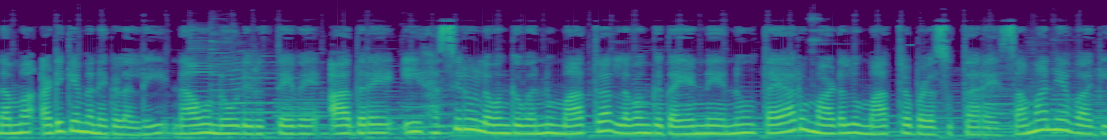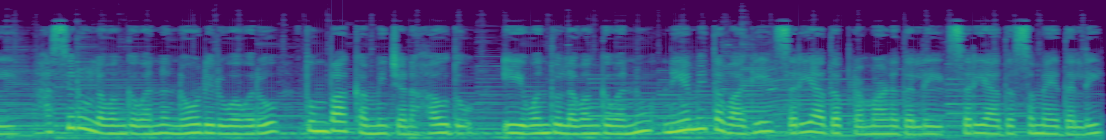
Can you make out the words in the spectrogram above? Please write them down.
ನಮ್ಮ ಅಡಿಗೆ ಮನೆಗಳಲ್ಲಿ ನಾವು ನೋಡಿರುತ್ತೇವೆ. ಆದರೆ ಈ ಹಸಿರು ಲವಂಗವನ್ನು ಮಾತ್ರ ಲವಂಗದ ಎಣ್ಣೆಯನ್ನು ತಯಾರು ಮಾಡಲು ಮಾತ್ರ ಬಳಸುತ್ತಾರೆ. ಸಾಮಾನ್ಯವಾಗಿ ಹಸಿರು ಲವಂಗವನ್ನು ನೋಡಿರುವವರು ತುಂಬಾ ಕಮ್ಮಿ ಜನ. ಹೌದು, ಈ ಒಂದು ಲವಂಗವನ್ನು ನಿಯಮಿತವಾಗಿ ಸರಿಯಾದ ಪ್ರಮಾಣದಲ್ಲಿ, ಸರಿಯಾದ ಸಮಯದಲ್ಲಿ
